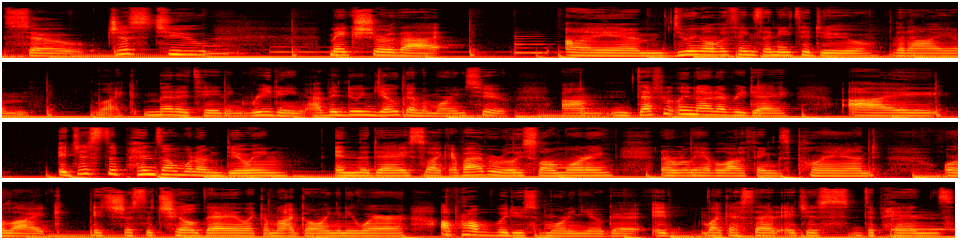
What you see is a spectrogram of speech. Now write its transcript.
so just to make sure that I am doing all the things I need to do, that I am like meditating, reading. I've been doing yoga in the morning too. Um, definitely not every day. I it just depends on what I'm doing in the day. So like if I have a really slow morning and I don't really have a lot of things planned or like it's just a chill day, like I'm not going anywhere, I'll probably do some morning yoga. It like I said, it just depends.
